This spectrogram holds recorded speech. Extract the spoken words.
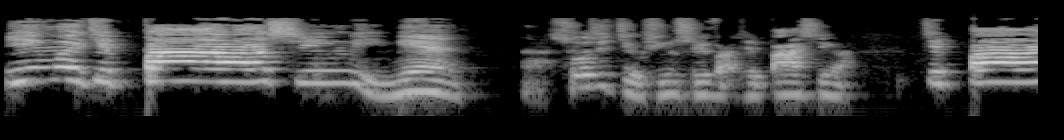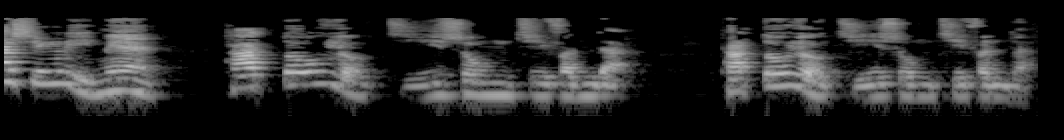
因为这八星里面啊，说是九行水法，这八星啊，这八星里面它都有吉凶积分的，它都有吉凶积分的。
